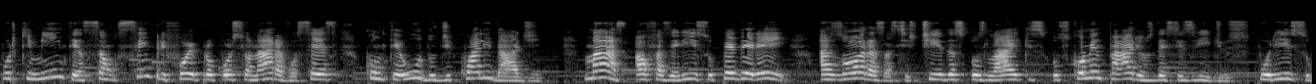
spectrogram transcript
porque minha intenção sempre foi proporcionar a vocês conteúdo de qualidade. Mas, ao fazer isso, perderei as horas assistidas, os likes, os comentários desses vídeos. Por isso,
